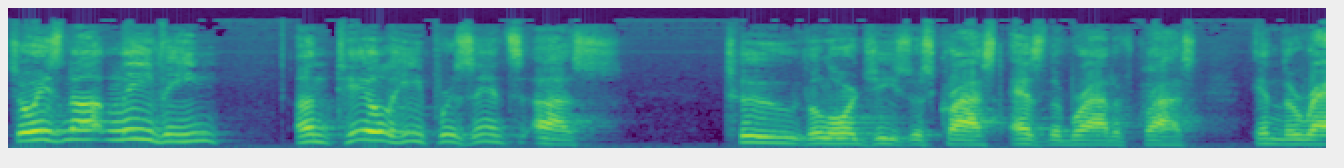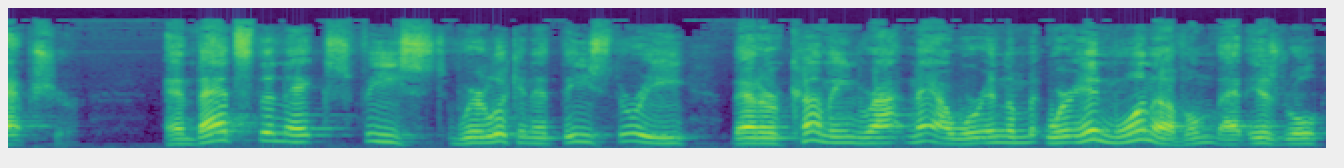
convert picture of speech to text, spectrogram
So He's not leaving until He presents us to the Lord Jesus Christ as the bride of Christ in the rapture. And that's the next feast. We're looking at these three that are coming right now. We're in, the, we're in one of them that Israel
